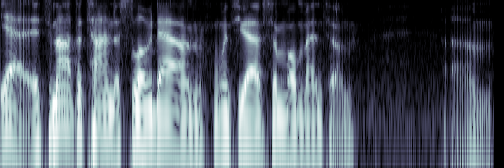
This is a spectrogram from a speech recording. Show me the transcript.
yeah, it's not the time to slow down once you have some momentum. Um,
